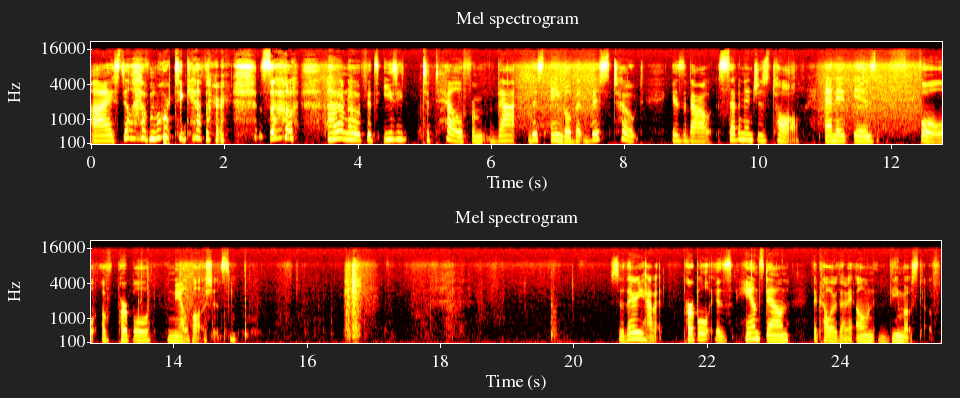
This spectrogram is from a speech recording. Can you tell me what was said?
I still have more together. So I don't know if it's easy to tell from that this angle, but this tote is about seven inches tall and it is full of purple nail polishes. So there you have it. Purple is hands down the color that I own the most of.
